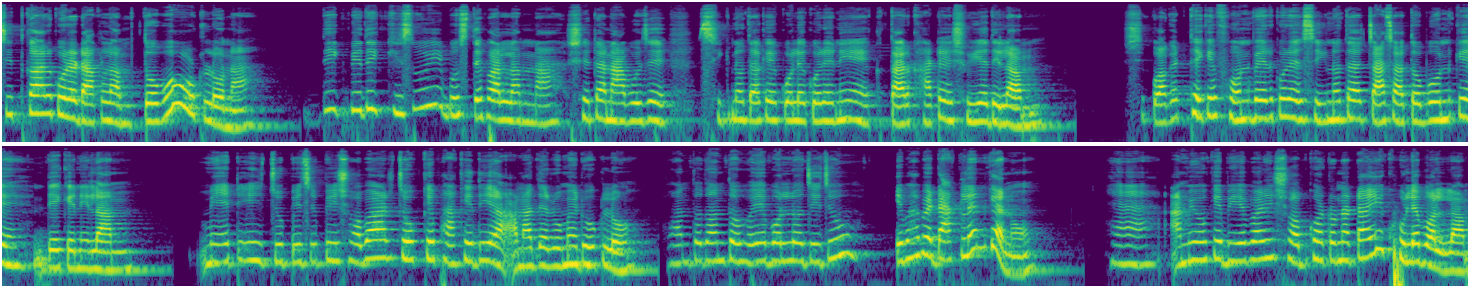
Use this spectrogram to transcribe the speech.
চিৎকার করে ডাকলাম, তবুও উঠল না। দিক বিদিক কিছুই বুঝতে পারলাম না, সেটা না বুঝে সিগ্নতাকে কোলে করে নিয়ে তার খাটে শুয়ে দিলাম। পকেট থেকে ফোন বের করে সিগ্নতার চাচাতো বোনকে ডেকে নিলাম। মেয়েটি চুপি চুপি সবার চোখকে ফাঁকে দিয়ে আমাদের রুমে ঢুকলো। হন্তদন্ত হয়ে বলল, জিজু, এভাবে ডাকলেন কেন? হ্যাঁ আমি ওকে বিয়েবাড়ির সব ঘটনাটাই খুলে বললাম।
